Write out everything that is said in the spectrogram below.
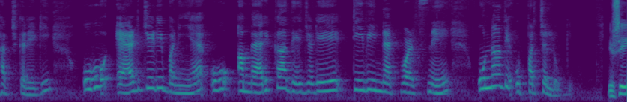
ਖਰਚ ਕਰੇਗੀ। ਉਹ ਐਡ ਜਿਹੜੀ ਬਣੀ ਹੈ ਉਹ ਅਮਰੀਕਾ ਦੇ ਜਿਹੜੇ ਟੀਵੀ ਨੈਟਵਰਕਸ ਨੇ ਉਹਨਾਂ ਦੇ ਉੱਪਰ ਚੱਲੂਗੀ You see,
